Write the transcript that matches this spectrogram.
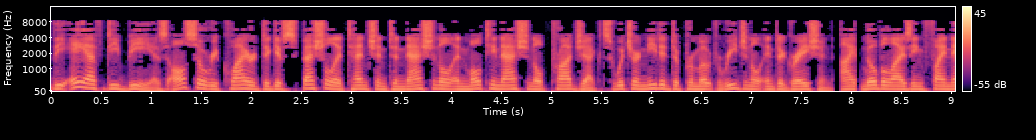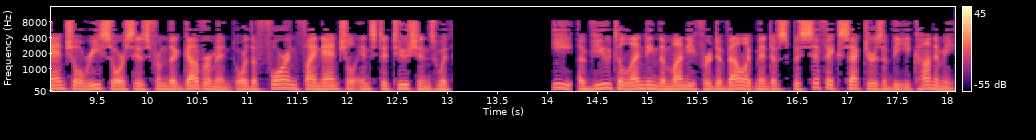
The AFDB is also required to give special attention to national and multinational projects which are needed to promote regional integration, i mobilizing financial resources from the government or the foreign financial institutions with e a view to lending the money for development of specific sectors of the economy.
